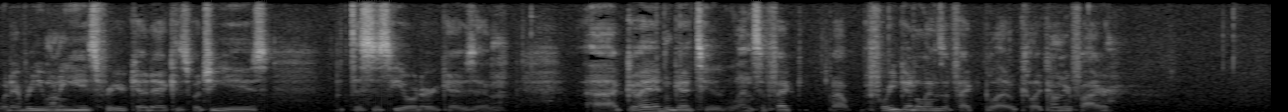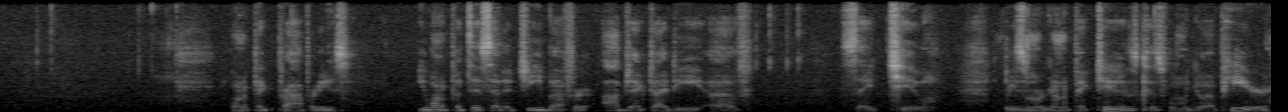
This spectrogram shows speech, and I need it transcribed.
Whatever you want to use for your codec is what you use, but this is the order it goes in. Uh, go ahead and go to lens effect. Well, before you go to lens effect glow, click on your fire. You want to pick properties. You want to put this at a G buffer object ID of say 2. The reason we're going to pick 2 is because when we go up here,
